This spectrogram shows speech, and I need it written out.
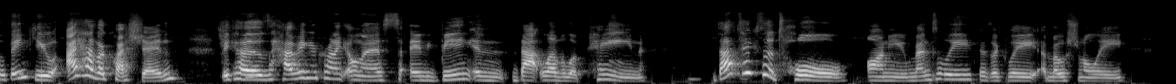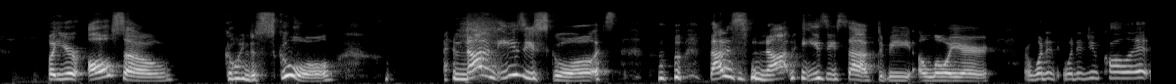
So thank you. I have a question because having a chronic illness and being in that level of pain, that takes a toll on you mentally, physically, emotionally. But you're also going to school and not an easy school. that is not easy stuff to be a lawyer or what did what did you call it?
